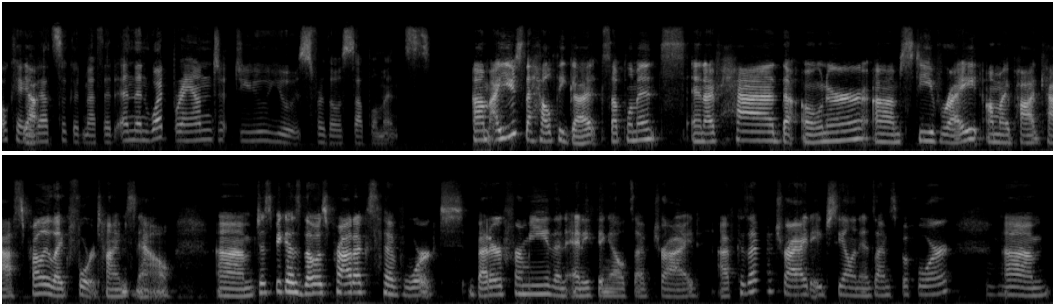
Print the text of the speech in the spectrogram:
Okay, Yeah. that's a good method. And then what brand do you use for those supplements? Um, I use the Healthy Gut supplements, and I've had the owner, um, Steve Wright, on my podcast probably like four times now. Um, just because those products have worked better for me than anything else I've tried. Because I've, I've tried HCL and enzymes before, Mhm. um,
